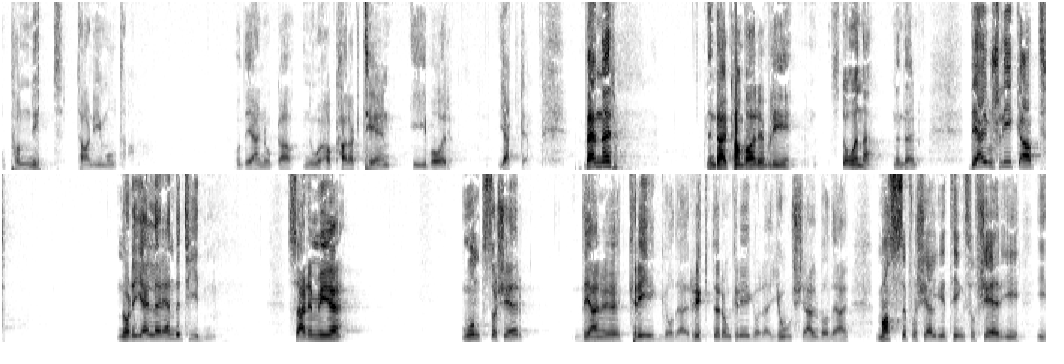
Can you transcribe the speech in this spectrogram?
Og på nytt tar de imot ham. Og det er noe av, noe av karakteren i vår hjerte. Venner, den der kan bare bli stående. Det er jo slik at når det gjelder endetiden, så er det mye vondt som skjer. Det er eh, krig, og det er rykter om krig, og det er jordskjelv, og det er masse forskjellige ting som skjer i, i,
